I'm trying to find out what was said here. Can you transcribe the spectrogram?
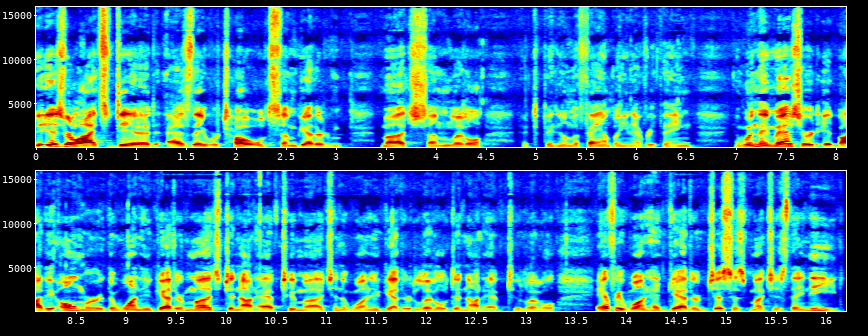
The Israelites did as they were told. Some gathered much, some little, depending on the family and everything. And when they measured it by the omer, the one who gathered much did not have too much, and the one who gathered little did not have too little. Everyone had gathered just as much as they need.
